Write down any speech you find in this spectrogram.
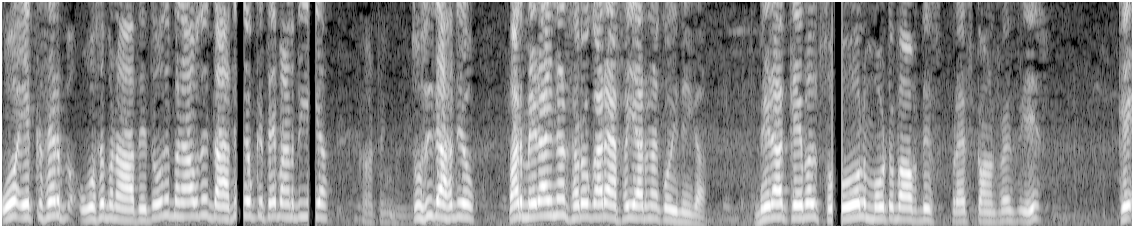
ਉਹ ਇੱਕ ਸਿਰਫ ਉਸ ਬਣਾ ਤੇ ਤੇ ਉਹਦੇ ਬਣਾ ਉਹਦੇ ਦੱਸ ਦਿਓ ਕਿੱਥੇ ਬਣਦੀ ਆ। ਤੁਸੀਂ ਦੱਸ ਦਿਓ। ਪਰ ਮੇਰਾ ਇਹਨਾਂ ਸਰੋਕਾਰ ਐਫ ਆਈ ਆਰ ਨਾਲ ਕੋਈ ਨਹੀਂਗਾ ਮੇਰਾ ਕੇਵਲ sole motive of this press conference is ਕਿ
